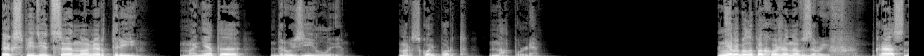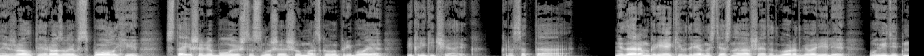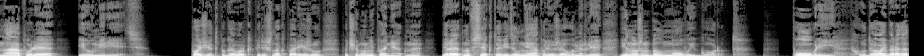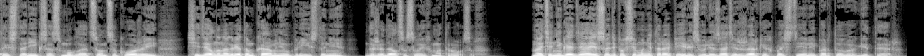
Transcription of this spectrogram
Экспедиция номер три. Монета Друзиллы. Морской порт Наполе. Небо было похоже на взрыв. Красные, желтые, розовые всполохи. Стоишь и любуешься, слушая шум морского прибоя и крики чаек. Красота! Недаром греки, в древности основавшие этот город, говорили «увидеть Наполе и умереть». Позже эта поговорка перешла к Парижу. Почему, непонятно. Вероятно, все, кто видел Неаполь, уже умерли, и нужен был новый город. Публий, худой бородатый старик со смуглой от солнца кожей, сидел на нагретом камне у пристани, дожидался своих матросов. Но эти негодяи, судя по всему, не торопились вылезать из жарких постелей портовых гетер.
